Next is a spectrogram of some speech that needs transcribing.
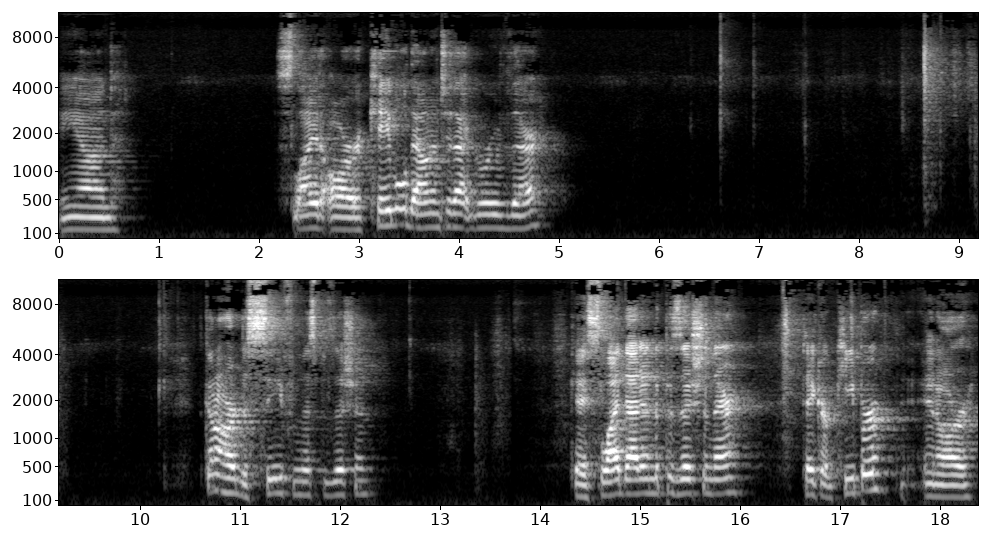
And slide our cable down into that groove there. Kind of hard to see from this position. Okay, slide that into position there. Take our keeper and our,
